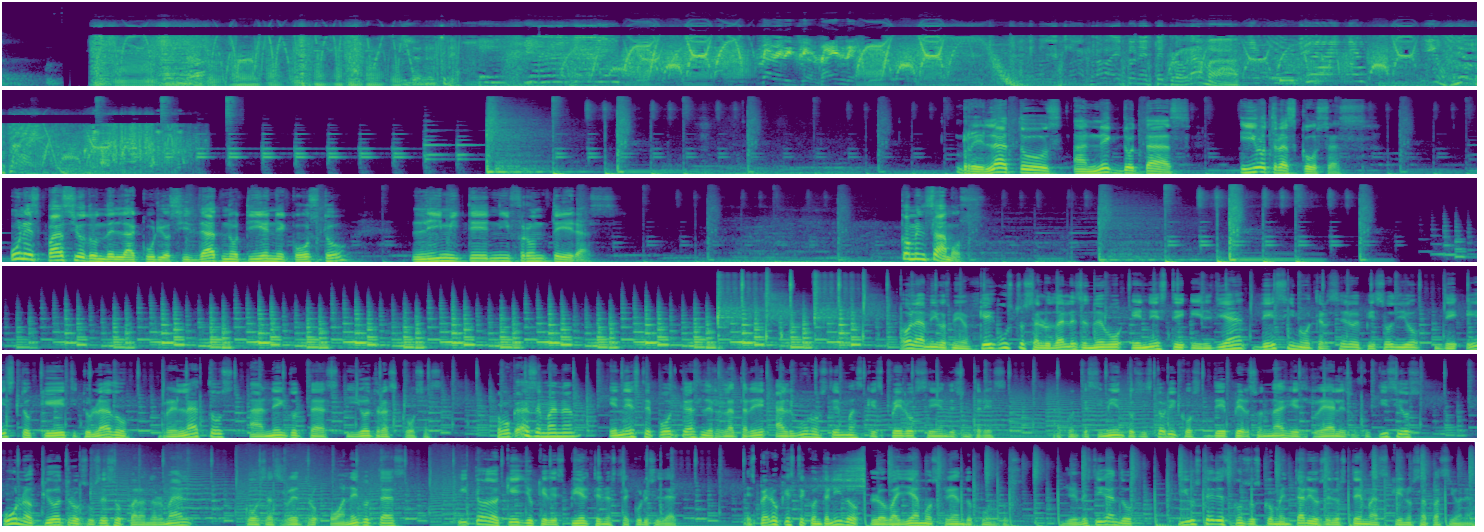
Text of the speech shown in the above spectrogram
Relatos, anécdotas y otras cosas. Un espacio donde la curiosidad no tiene costo, límite ni fronteras. Comenzamos. Amigos míos, qué gusto saludarles de nuevo en este el ya décimo tercero episodio de esto que he titulado Relatos, anécdotas y otras cosas. Como cada semana, en este podcast les relataré algunos temas que espero sean de su interés. Acontecimientos históricos de personajes reales o ficticios, uno que otro suceso paranormal, cosas retro o anécdotas, y todo aquello que despierte nuestra curiosidad. Espero que este contenido lo vayamos creando juntos, yo investigando y ustedes con sus comentarios de los temas que nos apasionan.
